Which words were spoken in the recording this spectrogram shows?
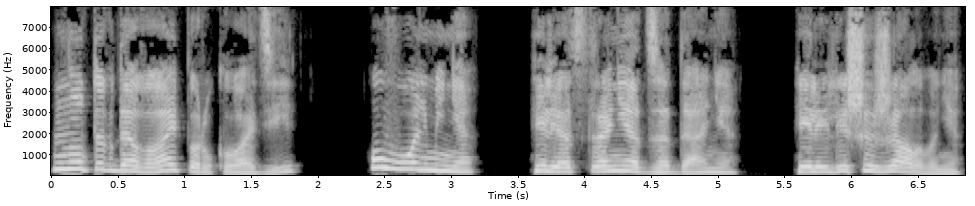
«Ну так давай, поруководи. Уволь меня. Или отстрани от задания. Или лиши жалования.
